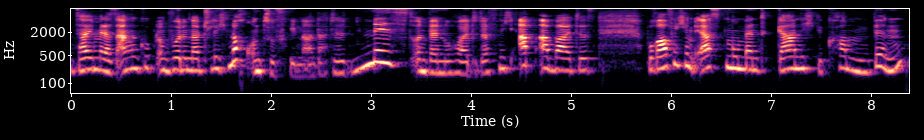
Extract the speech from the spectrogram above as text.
Jetzt habe ich mir das angeguckt und wurde natürlich noch unzufriedener und dachte, Mist, und wenn du heute das nicht abarbeitest, worauf ich im ersten Moment gar nicht gekommen bin,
